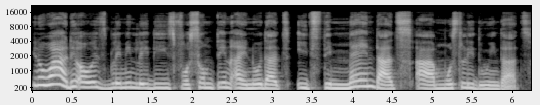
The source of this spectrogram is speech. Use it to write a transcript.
You know, why are they always blaming ladies for something? I know that it's the men that are mostly doing that.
